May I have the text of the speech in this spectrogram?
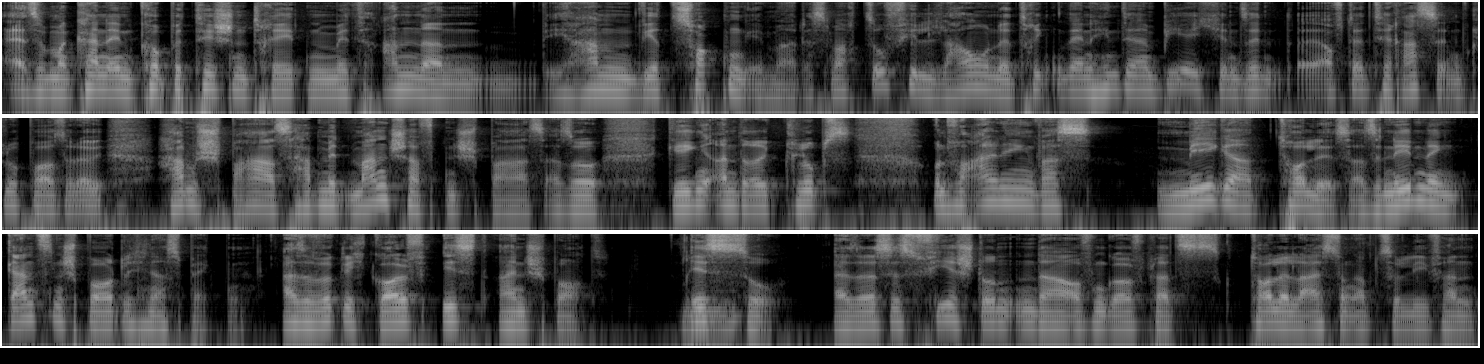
also man kann in Competition treten mit anderen. Wir haben, wir zocken immer. Das macht so viel Laune. Trinken dann hinter ein Bierchen, sind äh, auf der Terrasse im Clubhaus oder haben Spaß, haben mit Mannschaften Spaß. Also gegen andere Clubs und vor allen Dingen was mega toll ist. Also neben den ganzen sportlichen Aspekten. Also wirklich Golf ist ein Sport. Ist so. Also das ist vier Stunden da auf dem Golfplatz, tolle Leistung abzuliefern,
